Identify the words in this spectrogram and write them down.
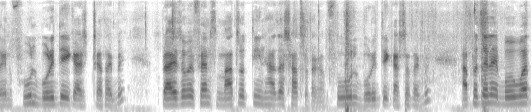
দেখেন ফুল বড়িতে এই কাজটা থাকবে। প্রাইস হবে ফ্রেন্ডস মাত্র তিন হাজার সাতশো টাকা। ফুল বড়িতে কাজটা থাকবে। আপনার চাইলে বৌভাত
